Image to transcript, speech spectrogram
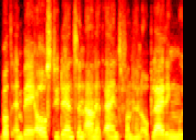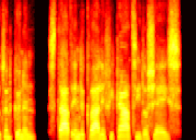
Wat MBO-studenten aan het eind van hun opleiding moeten kunnen, staat in de kwalificatiedossiers.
